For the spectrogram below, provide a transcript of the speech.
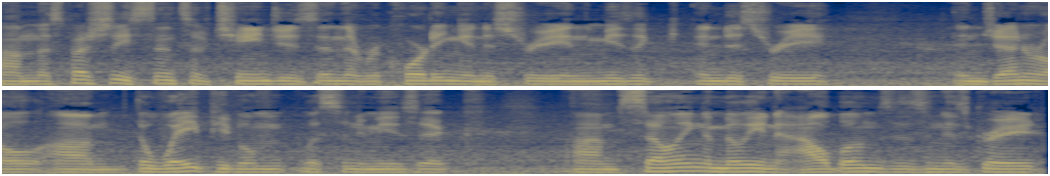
Um, especially since of changes in the recording industry and the music industry in general, um, the way people listen to music. Um, selling a million albums isn't as great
